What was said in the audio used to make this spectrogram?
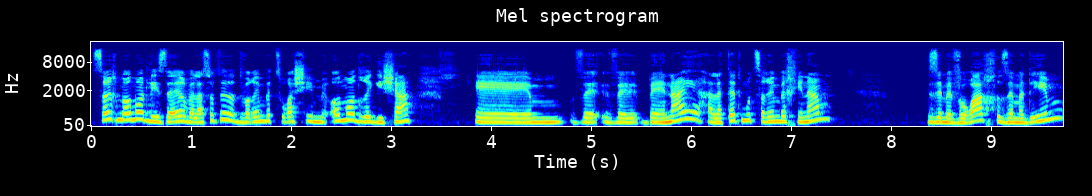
צריך מאוד מאוד להיזהר ולעשות את הדברים בצורה שהיא מאוד מאוד רגישה. אה, ובעיניי, הלתת מוצרים בחינם, זה מבורך, זה מדהים.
